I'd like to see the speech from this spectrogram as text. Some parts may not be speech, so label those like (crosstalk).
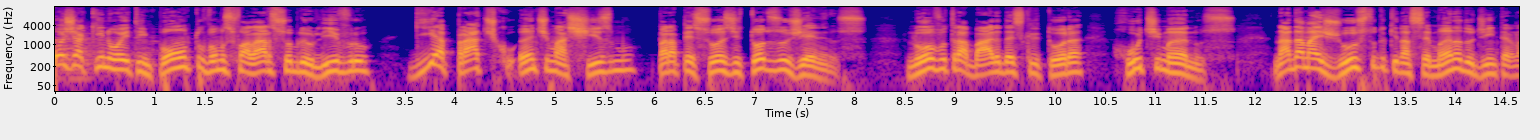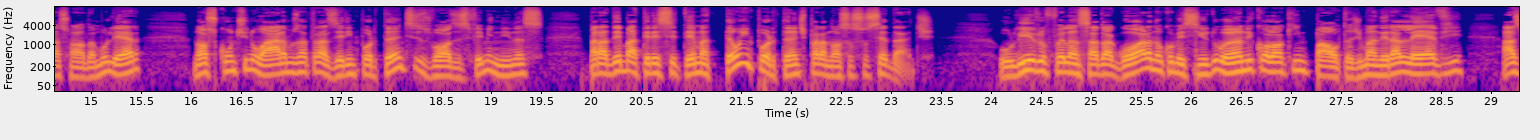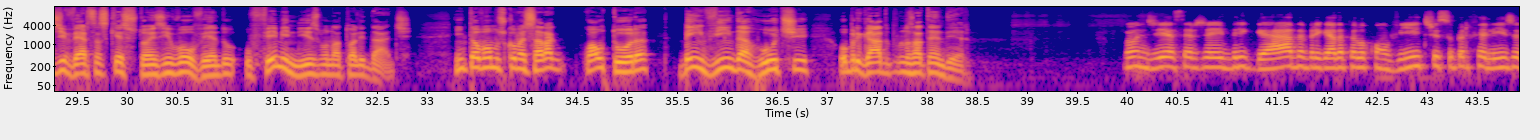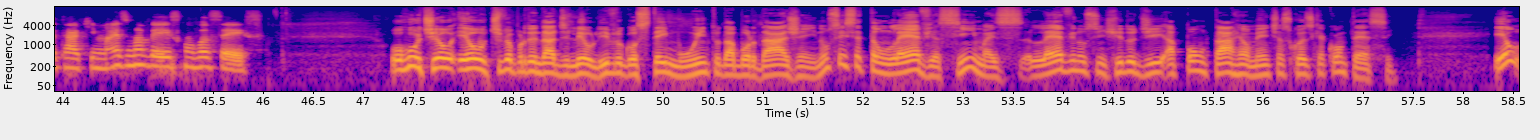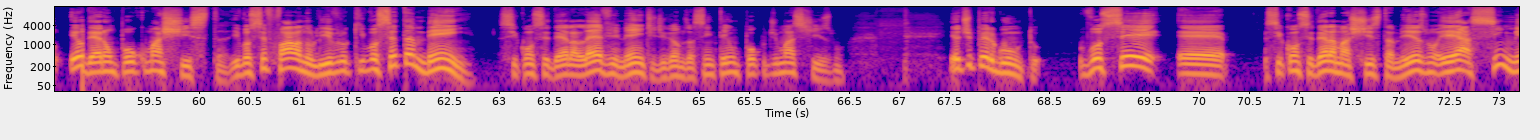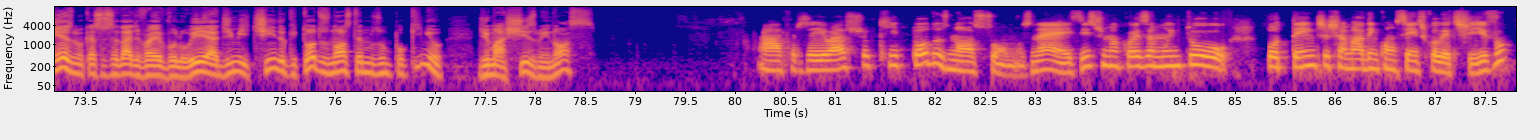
Hoje, aqui no Oito em Ponto, vamos falar sobre o livro Guia Prático Antimachismo para Pessoas de Todos os Gêneros. Novo trabalho da escritora Ruth Manos. Nada mais justo do que na semana do Dia Internacional da Mulher nós continuarmos a trazer importantes vozes femininas para debater esse tema tão importante para a nossa sociedade. O livro foi lançado agora no comecinho do ano e coloca em pauta de maneira leve as diversas questões envolvendo o feminismo na atualidade. Então vamos começar a, com a autora. Bem-vinda, Ruth. Obrigado por nos atender. Bom dia, Sergei. Obrigada, obrigada pelo convite. Super feliz de estar aqui mais uma vez com vocês. O Ruth, eu, eu tive a oportunidade de ler o livro, gostei muito da abordagem. Não sei se é tão leve assim, mas leve no sentido de apontar realmente as coisas que acontecem. Eu, eu era um pouco machista, e você fala no livro que você também se considera levemente, digamos assim, tem um pouco de machismo. Eu te pergunto, você é, se considera machista mesmo? E é assim mesmo que a sociedade vai evoluir, admitindo que todos nós temos um pouquinho de machismo em nós? Ah, Sergei, eu acho que todos nós somos, né? Existe uma coisa muito potente chamada inconsciente coletivo,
